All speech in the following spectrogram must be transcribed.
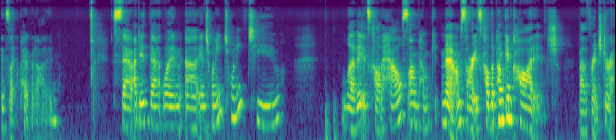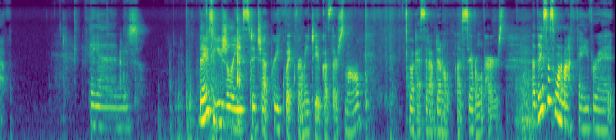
It's like polka dotted. So I did that one uh, in 2022. Love it. It's called a House on Pumpkin. No, I'm sorry. It's called the Pumpkin Cottage by the French Giraffe. And those usually stitch up pretty quick for me too because they're small. Like I said, I've done a, a, several of hers. Now this is one of my favorite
